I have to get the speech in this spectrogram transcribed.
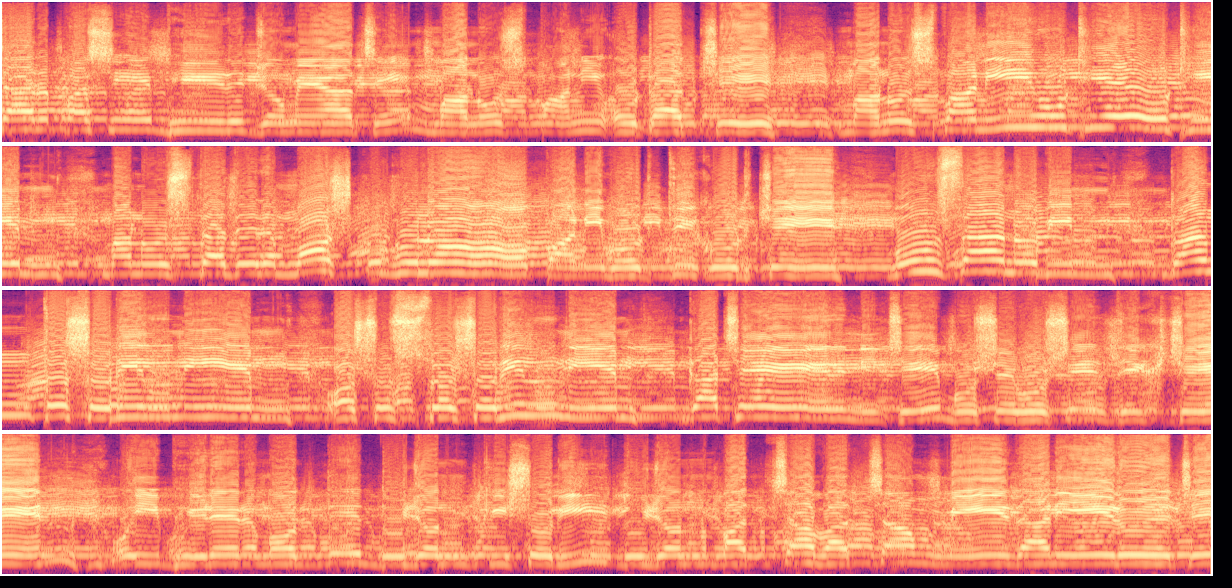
চারপাশে ভিড় জমে আছে, মানুষ পানি ওঠাচ্ছে। মানুষ পানি উঠিয়ে উঠিয়ে, মানুষ তাদের মস্কগুলো পানি ভর্তি করছে। মৌসা নবীন ক্লান্ত শরীর নিয়ে, অসুস্থ শরীর নিয়ে গাছের নিচে বসে বসে দেখছেন ওই ভিড়ের মধ্যে দুজন কিশোরী, দুজন বাচ্চা বাচ্চা মেয়ে দাঁড়িয়ে রয়েছে।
